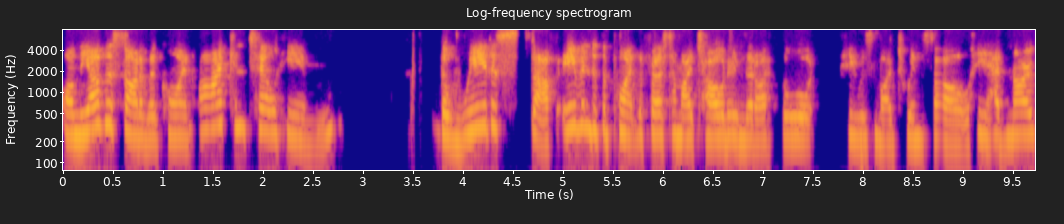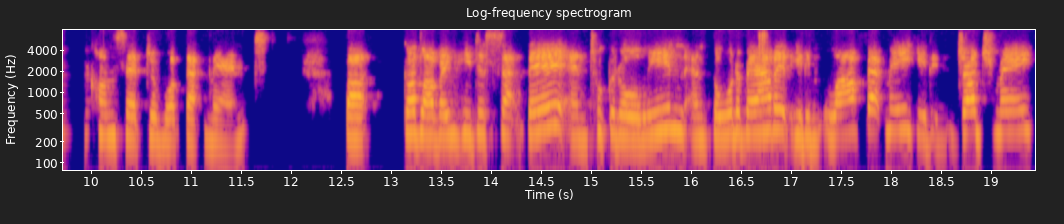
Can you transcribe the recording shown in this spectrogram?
on the other side of the coin, I can tell him the weirdest stuff, even to the point the first time I told him that I thought he was my twin soul, he had no concept of what that meant. But God love him, he just sat there and took it all in and thought about it. He didn't laugh at me, he didn't judge me.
